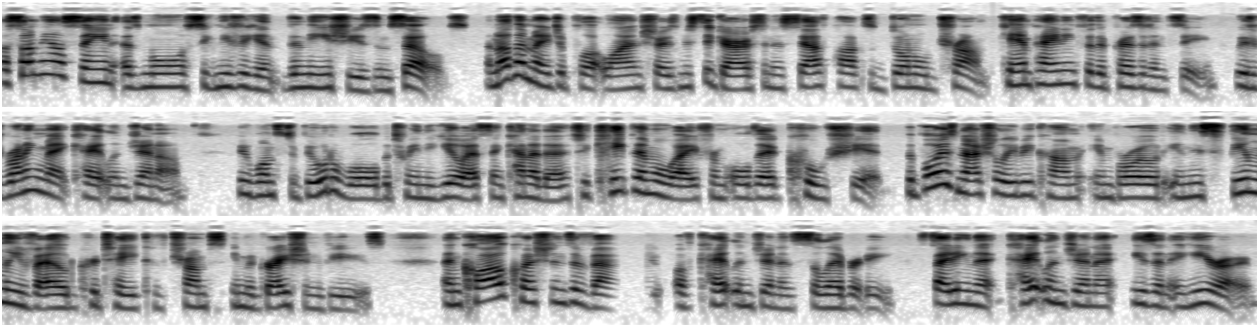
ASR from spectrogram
are somehow seen as more significant than the issues themselves. Another major plot line shows Mr. Garrison as South Park's Donald Trump, campaigning for the presidency, with running mate Caitlyn Jenner who wants to build a wall between the US and Canada to keep them away from all their cool shit. The boys naturally become embroiled in this thinly veiled critique of Trump's immigration views, and Kyle questions the value of Caitlyn Jenner's celebrity, stating that Caitlyn Jenner isn't a hero.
